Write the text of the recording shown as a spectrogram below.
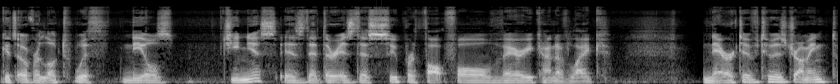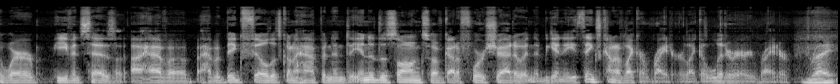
gets overlooked with Neil's genius is that there is this super thoughtful, very kind of like narrative to his drumming to where he even says I have a I have a big fill that's going to happen at the end of the song so I've got to foreshadow it in the beginning. He thinks kind of like a writer, like a literary writer. Right.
